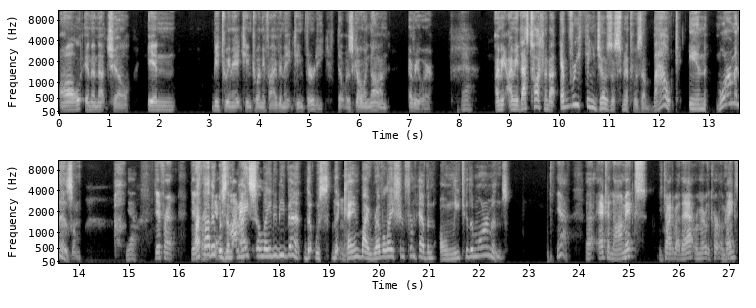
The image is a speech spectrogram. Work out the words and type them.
all in a nutshell in between 1825 and 1830 that was going on everywhere. Yeah. I mean, I mean, that's talking about everything Joseph Smith was about in Mormonism. Yeah, different. different I thought it was an isolated event that was that mm-hmm. came by revelation from heaven only to the Mormons. Yeah, uh, economics. You talked about that. Remember the Kirtland Banks,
